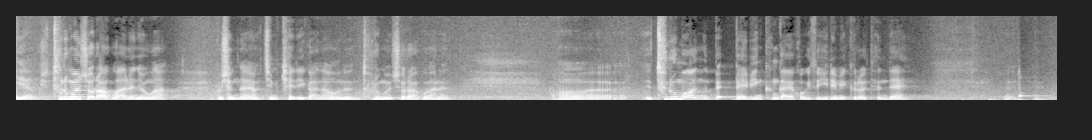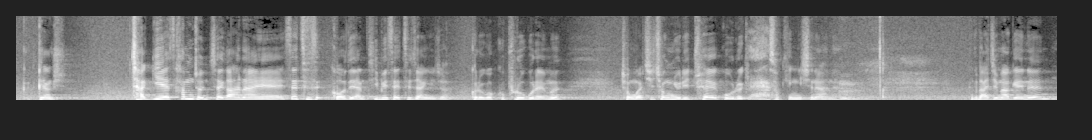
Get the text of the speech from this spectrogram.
예, 혹시 트루먼 쇼라고 하는 영화 보셨나요? 짐 캐리가 나오는 트루먼 쇼라고 하는 어, 트루먼 버뱅크인가요? 거기서 이름이 그럴 텐데 그냥 자기의 삶 전체가 하나의 세트 거대한 TV 세트장이죠. 그리고 그 프로그램은 정말 시청률이 최고를 계속 갱신하는 마지막에는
